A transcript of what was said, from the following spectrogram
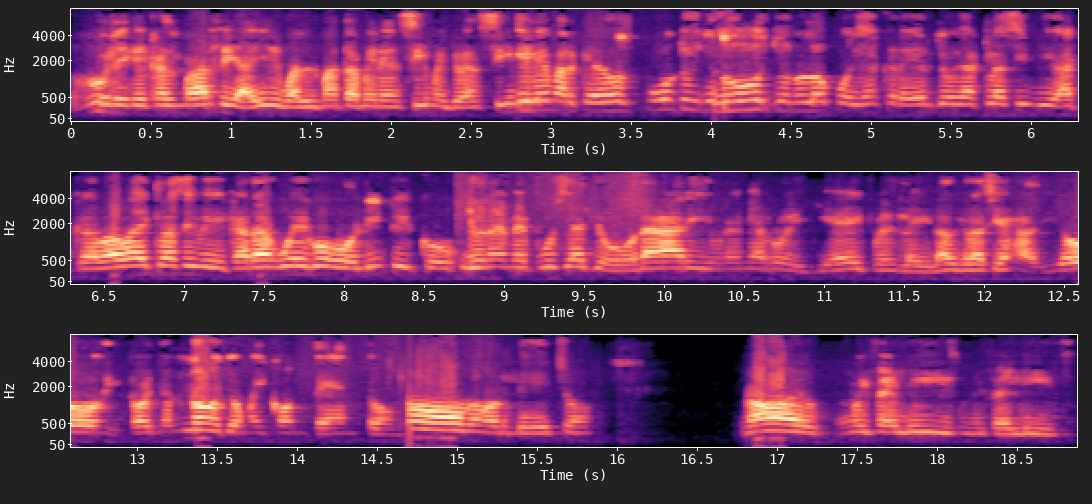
Juli, hay que calmarse ahí igual el también encima yo encima. Y le marqué dos puntos y yo, no, yo no lo podía creer, yo ya clasific acababa de clasificar a Juegos Olímpicos. Y una vez me puse a llorar y una vez me arrodillé y pues le di las gracias a Dios y todo. Yo, no, yo muy contento. No, mejor dicho. No, muy feliz, muy feliz.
